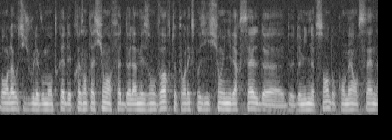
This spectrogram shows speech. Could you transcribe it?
Bon, là aussi, je voulais vous montrer des présentations en fait de la maison Vorte pour l'exposition universelle de, de, de 1900. Donc, on met en scène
